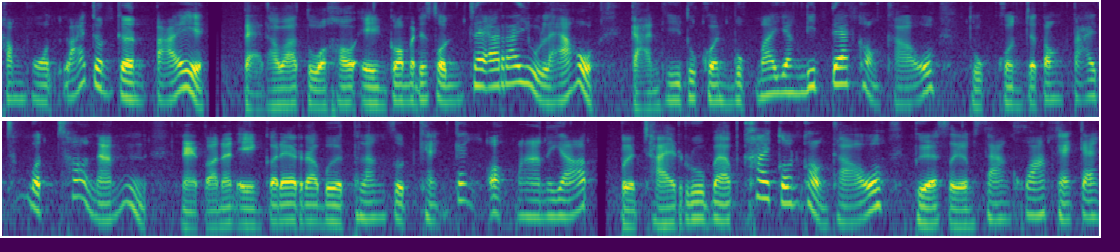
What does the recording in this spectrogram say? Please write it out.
ทำโหดร้ายจนเกินไป แต่ถ้าว่าตัวเขาเองก็ไม่ได้สนใจอะไรอยู่แล้ว การที่ทุกคนบุกมายังดินแดนของเขา ทุกคนจะต้องตายทั้งหมดเท่านั้นในตอนนั้นเองก็ได้ระเบิดพลังสุดแข็งแกร่งออกมานะครับ เปิดใช้รูปแบบค่ายกลของเขา เพื่อเสริมสร้างความแข็งแกร่ง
